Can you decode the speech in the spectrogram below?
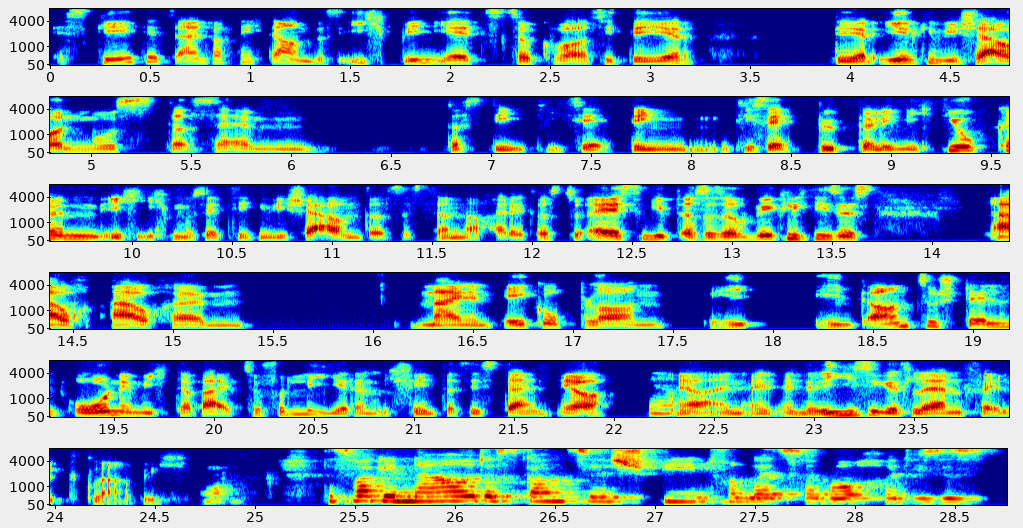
es geht jetzt einfach nicht anders. Ich bin jetzt so quasi der, der irgendwie schauen muss, dass, ähm, dass die, diese, Ding, diese Bückeli nicht jucken. Ich, ich muss jetzt irgendwie schauen, dass es dann nachher etwas zu essen gibt. Also so wirklich dieses auch, auch ähm, meinen Ego-Plan hintanzustellen, ohne mich dabei zu verlieren. Ich finde, das ist ein, ja, ja. ja ein, ein, ein, riesiges Lernfeld, glaube ich. Ja. Das war genau das ganze Spiel von letzter Woche, dieses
